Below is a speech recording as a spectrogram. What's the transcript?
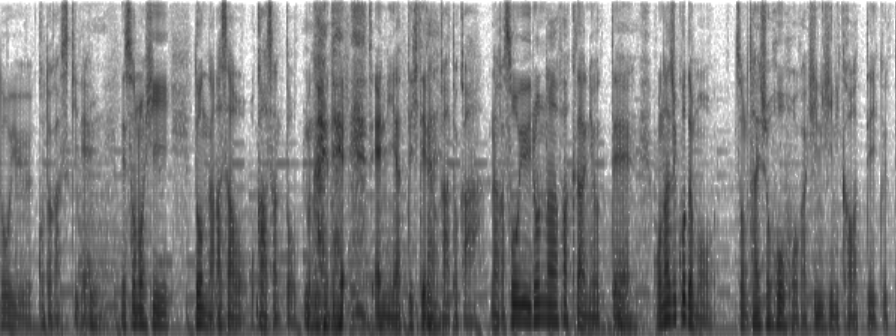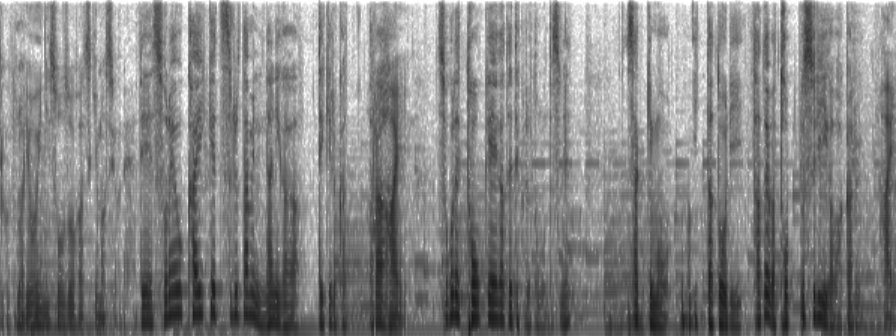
どういうことが好きで、うん。でその日どんな朝をお母さんと迎えて、園にやってきてるのかとか、なんかそういういろんなファクターによって、同じ子でもその対処方法が日に日に変わっていくっていうことはうん。容易に想像がつきますよね。でそれを解決するために何ができるかったら、はい、そこで統計が出てくると思うんですね。さっきも言った通り例えばトップ3が分かる。はい、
